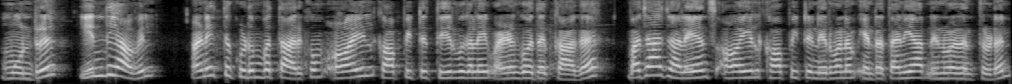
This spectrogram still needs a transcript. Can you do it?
மூன்று இந்தியாவில் அனைத்து குடும்பத்தாருக்கும் ஆயில் காப்பீட்டு தீர்வுகளை வழங்குவதற்காக பஜாஜ் அலையன்ஸ் ஆயில் காப்பீட்டு நிறுவனம் என்ற தனியார் நிறுவனத்துடன்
